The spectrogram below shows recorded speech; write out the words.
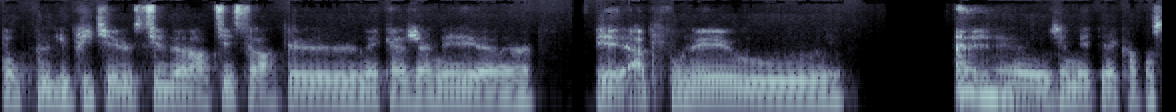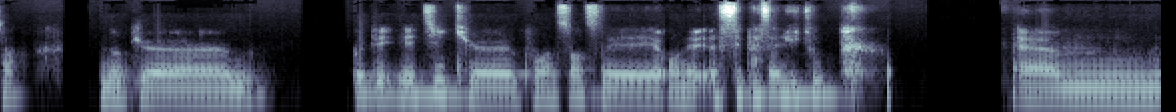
on peut dupliquer le style d'un artiste alors que le mec a jamais euh, approuvé ou jamais été d'accord pour ça. Donc côté éthique, pour l'instant, c'est on est, c'est pas ça du tout. Euh,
